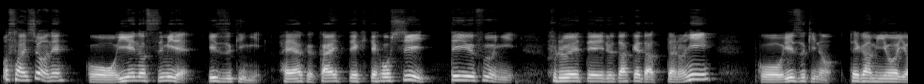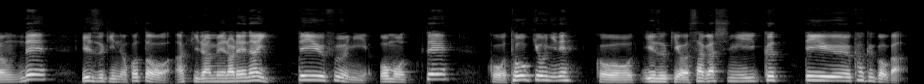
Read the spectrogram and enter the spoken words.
まあ、最初はね、こう、家の隅でゆずきに早く帰ってきてほしいっていう風に震えているだけだったのに、こう、ゆずきの手紙を読んで、ゆずきのことを諦められないっていう風に思って、こう、東京にね、こう、ゆずきを探しに行くっていう覚悟が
